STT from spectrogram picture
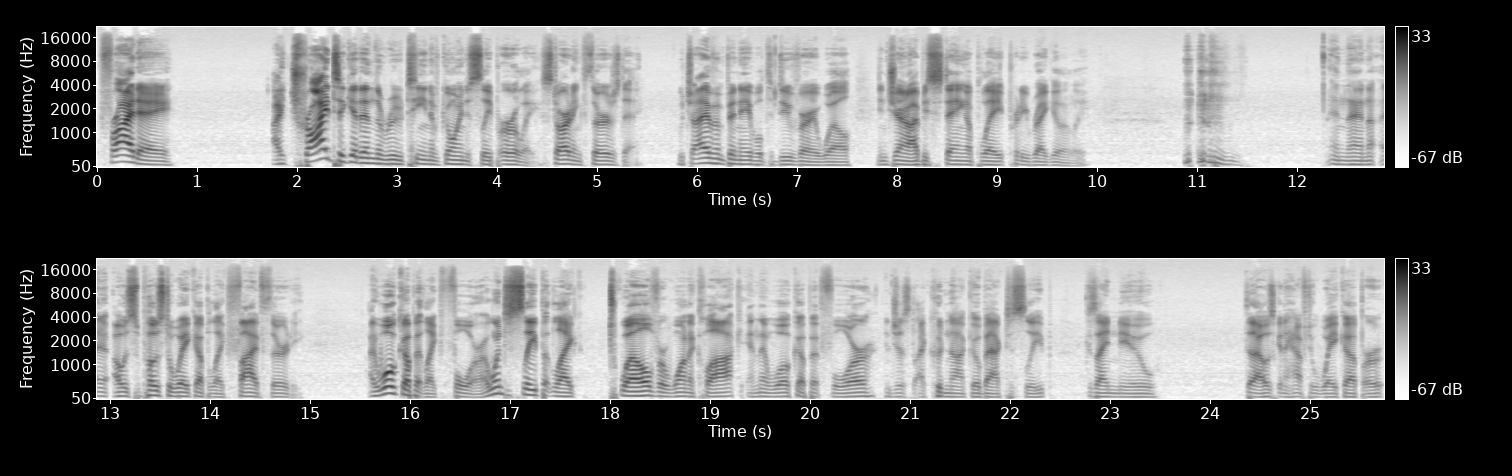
Friday, I tried to get in the routine of going to sleep early, starting Thursday, which I haven't been able to do very well in general. I'd be staying up late pretty regularly. and then I, I was supposed to wake up at like 5.30 i woke up at like 4 i went to sleep at like 12 or 1 o'clock and then woke up at 4 and just i could not go back to sleep because i knew that i was going to have to wake up or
